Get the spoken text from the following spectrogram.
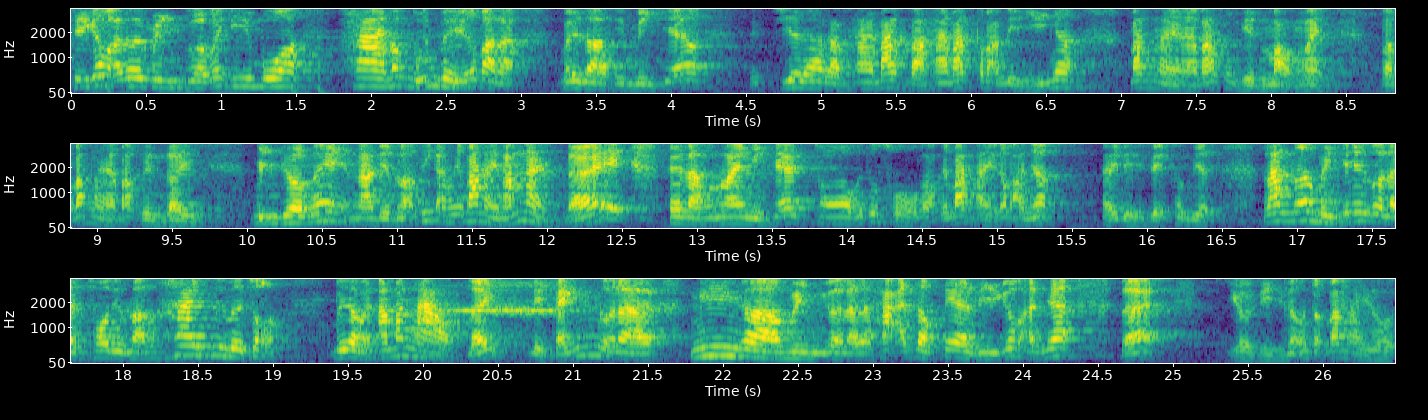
Thì các bạn ơi, mình vừa mới đi mua hai bát bún về các bạn ạ. Bây giờ thì mình sẽ chia ra làm hai bát và hai bát các bạn để ý nhá. Bát này là bát viền mỏng này và bát này là bát viền dày. Bình thường ấy, là điểm lợn thích ăn cái bát này lắm này. Đấy, nên là hôm nay mình sẽ cho cái thuốc sổ vào cái bát này các bạn nhá. Đấy, để dễ phân biệt. Lát nữa mình sẽ, gọi là, cho điểm lợn hai sự lựa chọn. Bây giờ mình ăn bát nào? Đấy, để tránh, gọi là, nghi ngờ mình, gọi là, hạ độc hay là gì các bạn nhá. Đấy, kiểu gì nó cũng chọn bát này rồi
